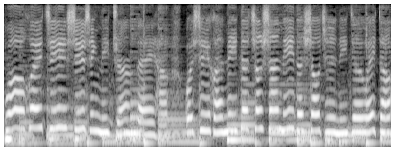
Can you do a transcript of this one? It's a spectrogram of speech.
我会继续，请你准备好。我喜欢你的衬衫，你的手指，你的味道。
